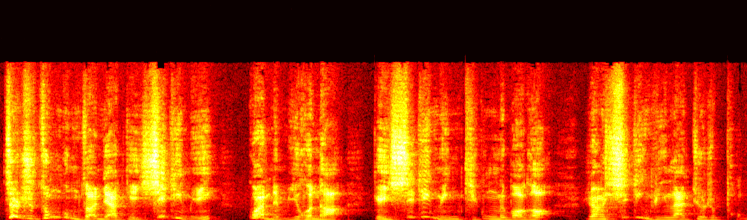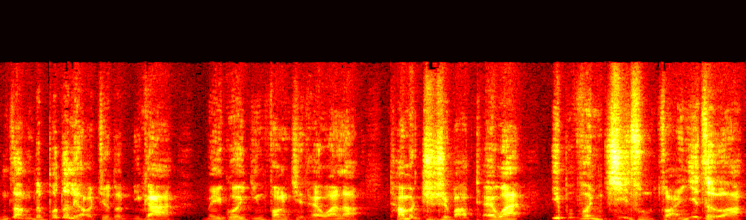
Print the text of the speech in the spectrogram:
这是中共专家给习近平灌的迷魂汤，给习近平提供的报告，让习近平呢就是膨胀的不得了，觉得你看美国已经放弃台湾了，他们只是把台湾一部分技术转移走啊，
